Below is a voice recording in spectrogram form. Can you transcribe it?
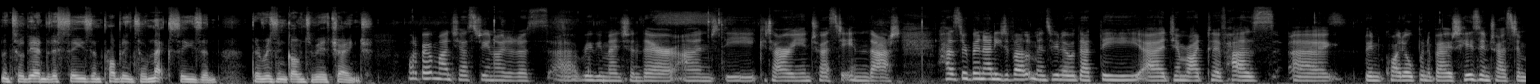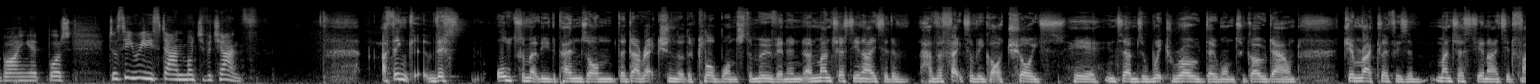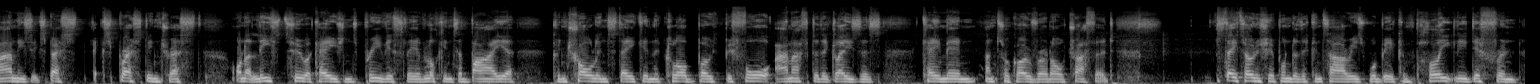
until the end of this season, probably until next season, there isn't going to be a change. What about Manchester United, as uh, Ruby mentioned there, and the Qatari interest in that? Has there been any developments? We know that the uh, Jim Ratcliffe has uh, been quite open about his interest in buying it, but does he really stand much of a chance? I think this ultimately depends on the direction that the club wants to move in, and, and, Manchester United have, have effectively got a choice here in terms of which road they want to go down. Jim Ratcliffe is a Manchester United fan. He's expressed expressed interest on at least two occasions previously of looking to buy a controlling stake in the club, both before and after the Glazers came in and took over at Old Trafford. State ownership under the Qataris would be a completely different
